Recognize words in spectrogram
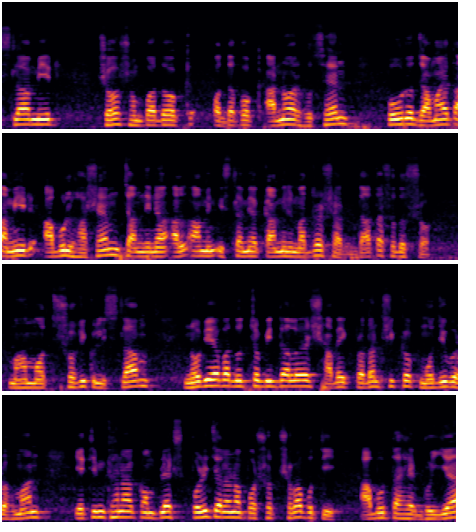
ইসলামীর সহ সম্পাদক অধ্যাপক আনোয়ার হোসেন, পৌর জামায়াত আমির আবুল হাসেম চান্দিনা আল আমিন ইসলামিয়া কামিল মাদ্রাসার দাতা সদস্য মোহাম্মদ শফিকুল ইসলাম নবিয়াবাদ উচ্চ বিদ্যালয়ের সাবেক প্রধান শিক্ষক মুজিবুর রহমান, এতিমখানা কমপ্লেক্স পরিচালনা পর্ষদ সভাপতি আবু তাহের ভুইয়া,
